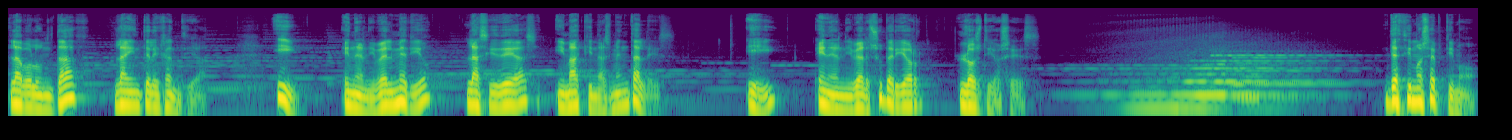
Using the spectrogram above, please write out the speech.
la voluntad, la inteligencia. Y, en el nivel medio, las ideas y máquinas mentales. Y, en el nivel superior, los dioses. Décimo séptimo.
